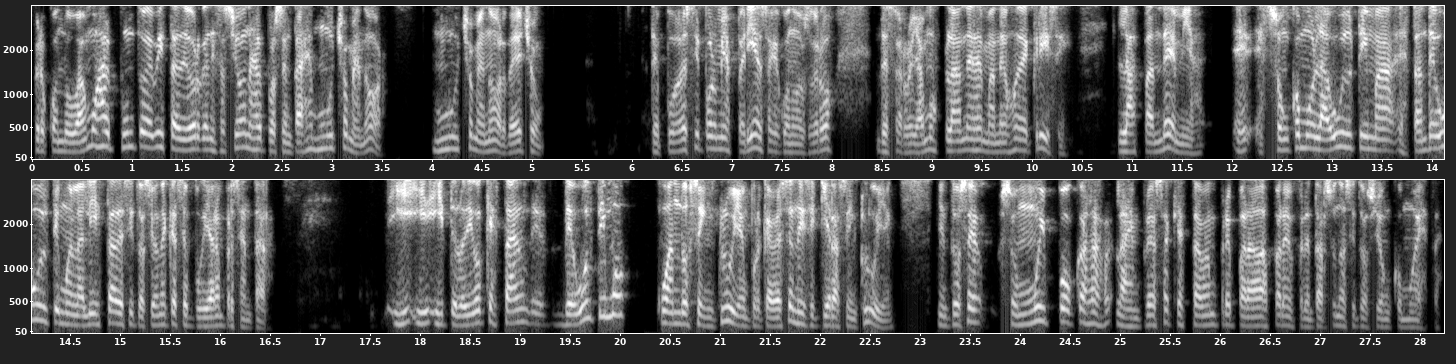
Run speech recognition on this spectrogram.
Pero cuando vamos al punto de vista de organizaciones, el porcentaje es mucho menor, mucho menor. De hecho, te puedo decir por mi experiencia que cuando nosotros desarrollamos planes de manejo de crisis, las pandemias eh, eh, son como la última, están de último en la lista de situaciones que se pudieran presentar. Y, te lo digo que están de, último cuando se incluyen, porque a veces ni siquiera se incluyen. Entonces, son muy pocas las, empresas que estaban preparadas para enfrentarse a una situación como esta.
